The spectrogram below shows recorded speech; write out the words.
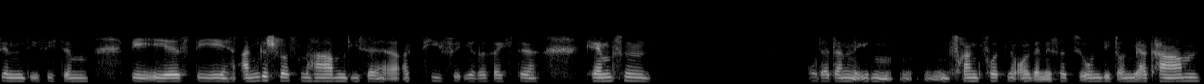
sind, die sich dem BESD angeschlossen haben, die sehr aktiv für ihre Rechte kämpfen. Oder dann eben in Frankfurt eine Organisation wie Donja Kam.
